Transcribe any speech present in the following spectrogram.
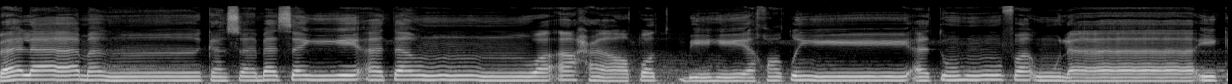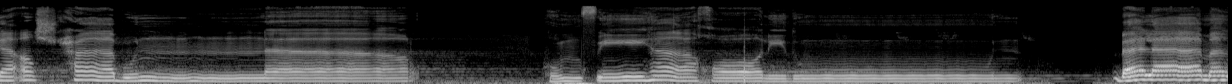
بلى من كسب سيئة وأحاطت به خطيئته فأولئك أصحاب النار. هم فيها خالدون. بلى من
